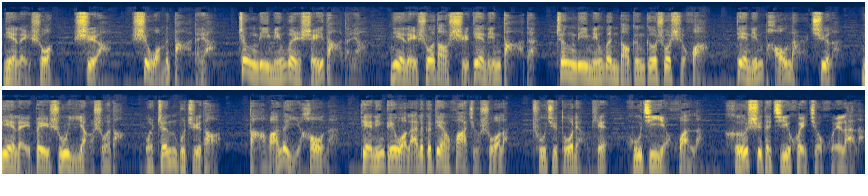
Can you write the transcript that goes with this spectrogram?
聂磊说：“是啊，是我们打的呀。”郑立明问：“谁打的呀？”聂磊说道：“史殿林打的。”郑立明问道：“跟哥说实话，殿林跑哪儿去了？”聂磊背书一样说道：“我真不知道。打完了以后呢，殿林给我来了个电话，就说了出去躲两天，呼机也换了，合适的机会就回来了。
